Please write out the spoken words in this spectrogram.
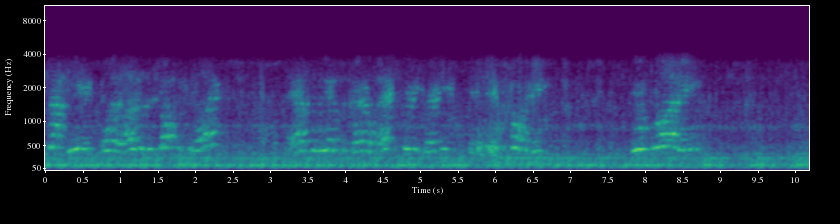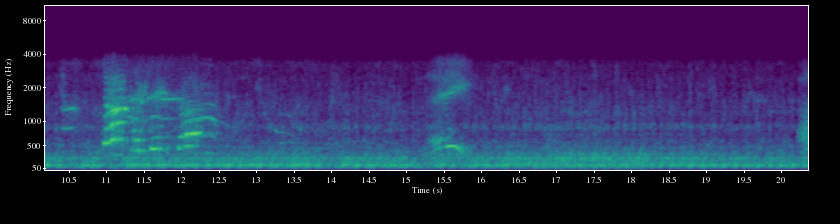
strut here, oil over the top if you like. How's the wheels to travel? That's pretty impressive. It's property. Still flying. Stop, they said stop. Hey. A little bit higher across that. Thank you. Come further. Get up there, we'll start. Yeah. Well, that's the ball, isn't it? Here's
